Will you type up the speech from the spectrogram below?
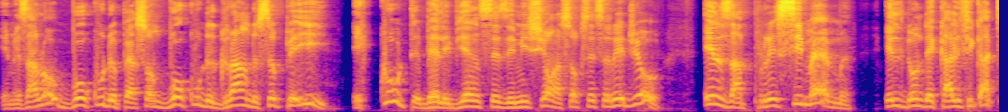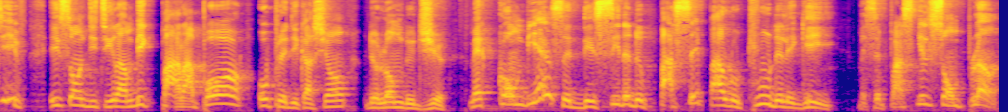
et mais alors beaucoup de personnes, beaucoup de grands de ce pays écoutent bel et bien ces émissions à Success Radio. Ils apprécient même. Ils donnent des qualificatifs. Ils sont dithyrambiques par rapport aux prédications de l'homme de Dieu. Mais combien se décident de passer par le trou de l'aiguille? Mais c'est parce qu'ils sont pleins.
